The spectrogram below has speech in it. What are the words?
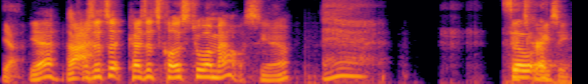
yeah. Yeah, Ah. because it's because it's close to a mouse. You know, Eh. So it's a- crazy.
